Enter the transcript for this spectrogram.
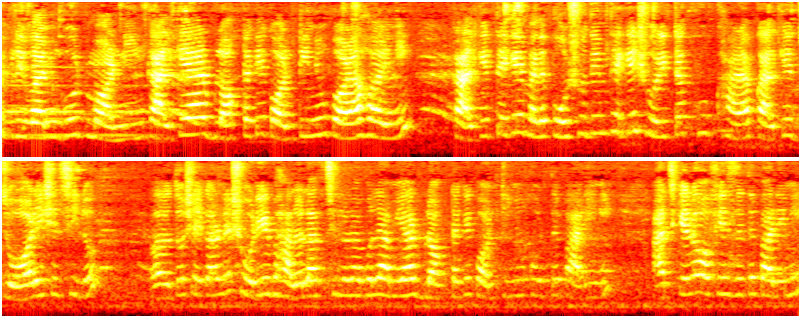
everyone good morning কালকে আর ব্লগটাকে কন্টিনিউ করা হয়নি। কালকে থেকে মানে পরশু দিন থেকে শরীরটা খুব খারাপ। কালকে জ্বর এসেছিল। তো সেই কারণে শরীর ভালো লাগছিল না বলে আমি আর ব্লগটাকে কন্টিনিউ করতে পারিনি। আজকেরও অফিস যেতে পারিনি।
